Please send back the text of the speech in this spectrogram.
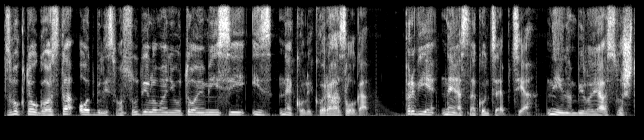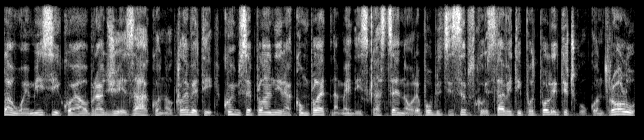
Zbog tog gosta odbili smo sudjelovanje u toj emisiji iz nekoliko razloga. Prvi je nejasna koncepcija. Nije nam bilo jasno šta u emisiji koja obrađuje zakon o kleveti, kojim se planira kompletna medijska scena u Republici Srpskoj staviti pod političku kontrolu,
